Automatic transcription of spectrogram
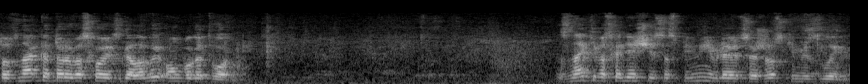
тот знак, который восходит с головы, он боготворный. Знаки, восходящие со спины, являются жесткими злыми.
